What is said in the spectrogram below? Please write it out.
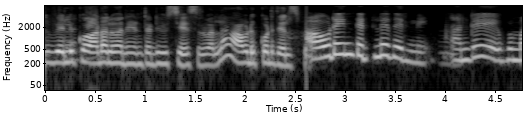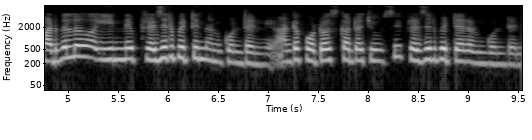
నువ్వు వెళ్ళి కోడలు అని ఇంట్రడ్యూస్ చేసిన వల్ల ఆవిడకి కూడా తెలుసు. ఆవిడేం తిట్టలేదండి. అంటే ఇప్పుడు మరదలో ఈయన్ని ప్రెజర్ పెట్టింది అనుకుంటాండి. అంటే ఫొటోస్ కట్ట చూసి ప్రెజర్ పెట్టారు అనుకుంటాను.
